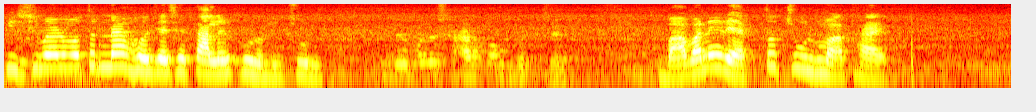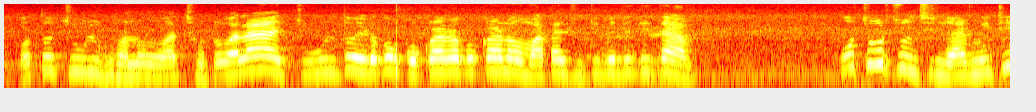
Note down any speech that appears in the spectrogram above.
পিসিমার মতন না হয়ে যায় সে তালের পুরলি চুল। বাবানের এত চুল মাথায়। কত চুল ঘন আর ছোটবেলায় চুল তো এরকম কোকড়ানো কোকড়ানো মাথায় ঝুটি বেঁধে দিতাম। প্রচুর চুল ছিল আর মিঠি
